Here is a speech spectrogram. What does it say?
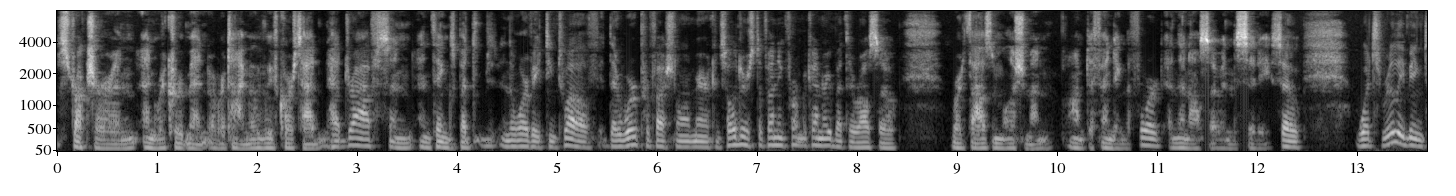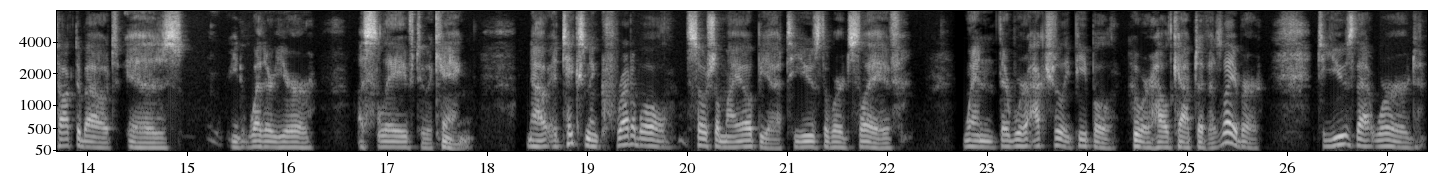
structure and, and recruitment over time. And we of course had had drafts and, and things, but in the War of 1812, there were professional American soldiers defending Fort McHenry, but there also were a thousand militiamen um, defending the fort and then also in the city. So what's really being talked about is you know, whether you're a slave to a king now, it takes an incredible social myopia to use the word slave when there were actually people who were held captive as labor, to use that word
